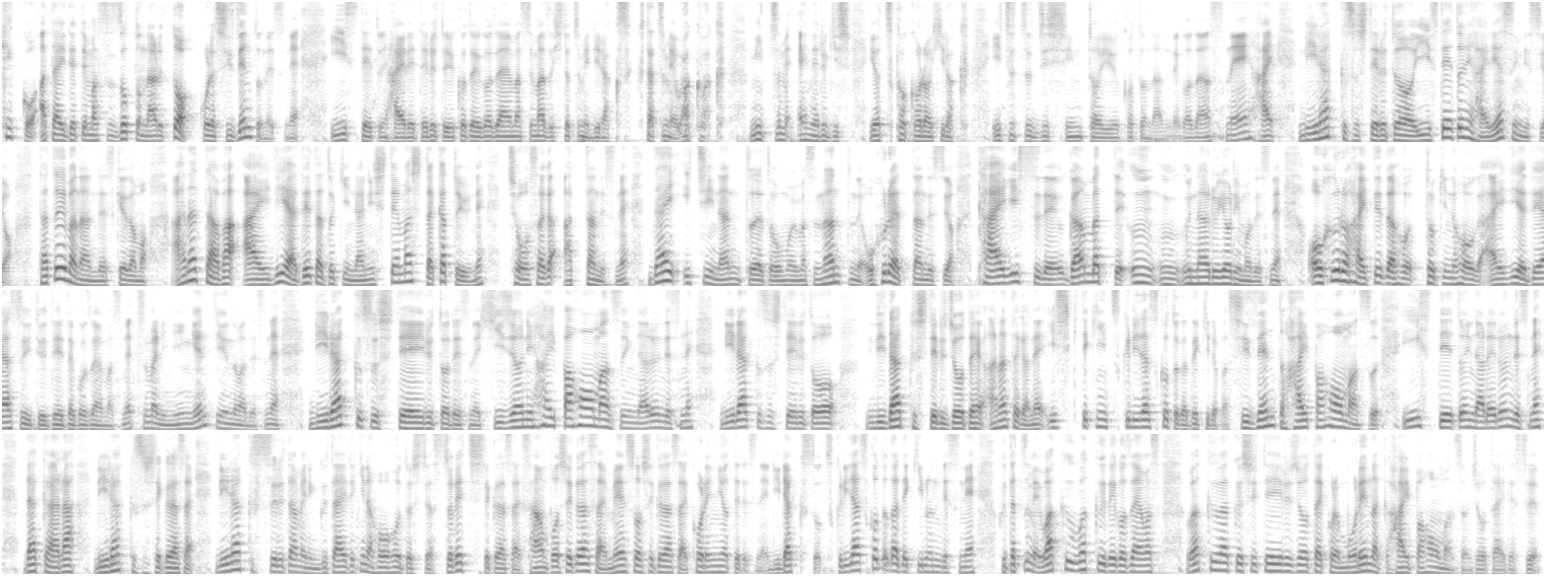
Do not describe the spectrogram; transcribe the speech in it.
結構値出てますぞとなると、これ自然とですね、いいステートに入れてるということでございます。まず一つ目リラックス、二つ目ワクワク、三つ目エネルギッシュ、四つ心広く、五つ自信ということなんでございますね。はい。リラックスしてるといいステートに入りやすいんですよ。例えばなんですけども、あなたはアイディア出た時何してましたかというね、調査があったんですね。第1位なんとだと思います。なんとね、お風呂やったんですよ。会議室で頑張ってうんうんうなるよりもですね、お風呂入ってた時の方がアイディア出やすいというデータございますね。つまり人間っていうのはですね、リラックスしているとですね、非常にハイパフォーマンスになるんですね。リラックスしていると、リラックスしている状態をあなたがね、意識的に作り出すことができれば、自然とハイパフォーマンス、いいステートになれるんですね。だから、リラックスしてください。リラックスするために具体的な方法としては、ストレッチしてください。散歩してください。瞑想してください。これによってですね、リラックスを作り出すことができるんですね。二つ目、ワクワクでございます。ワクワクしている状態、これ漏れなくハイパフォーマンスの状態です。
